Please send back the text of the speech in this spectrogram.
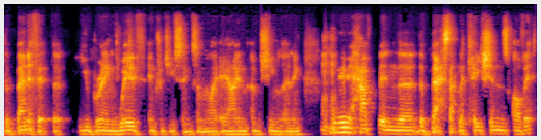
the benefit that you bring with introducing something like AI and, and machine learning, mm-hmm. where have been the, the best applications of it?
